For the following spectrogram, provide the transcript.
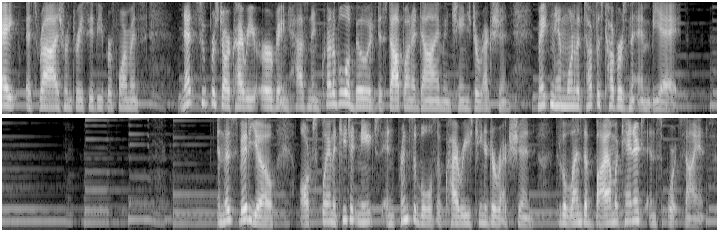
Hey, it's Raj from 3CB Performance. Net superstar Kyrie Irving has an incredible ability to stop on a dime and change direction, making him one of the toughest covers in the NBA. In this video, I'll explain the key techniques and principles of Kyrie's change of direction through the lens of biomechanics and sports science.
